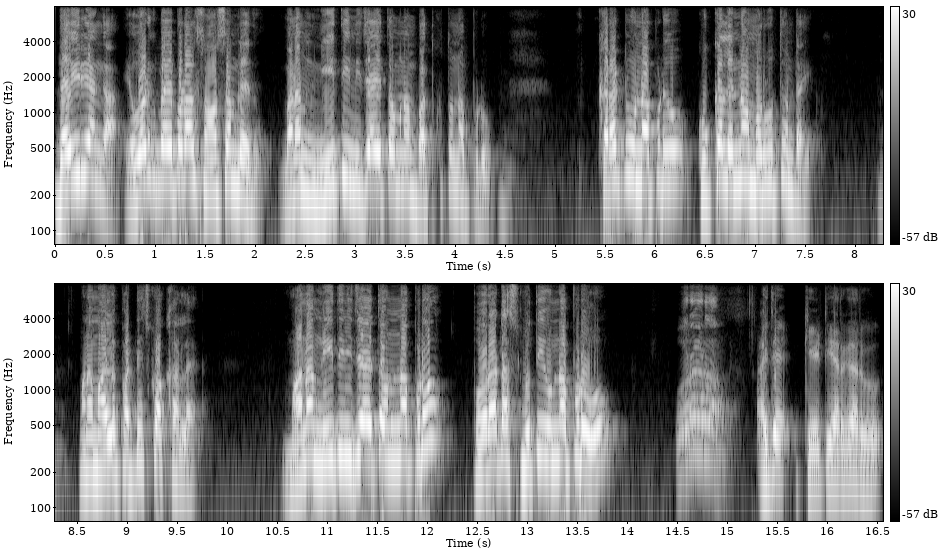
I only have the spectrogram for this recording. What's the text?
ధైర్యంగా ఎవరికి భయపడాల్సిన అవసరం లేదు. మనం నీతి నిజాయితీ మనం బతుకుతున్నప్పుడు కరెక్ట్ ఉన్నప్పుడు కుక్కలు ఎన్నో మరుగుతుంటాయి. మనం వాళ్ళు పట్టించుకోకర్లే మనం నీతి నిజాయితీ ఉన్నప్పుడు పోరాట స్మృతి ఉన్నప్పుడు పోరాడదాం. అయితే కేటీఆర్ గారు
